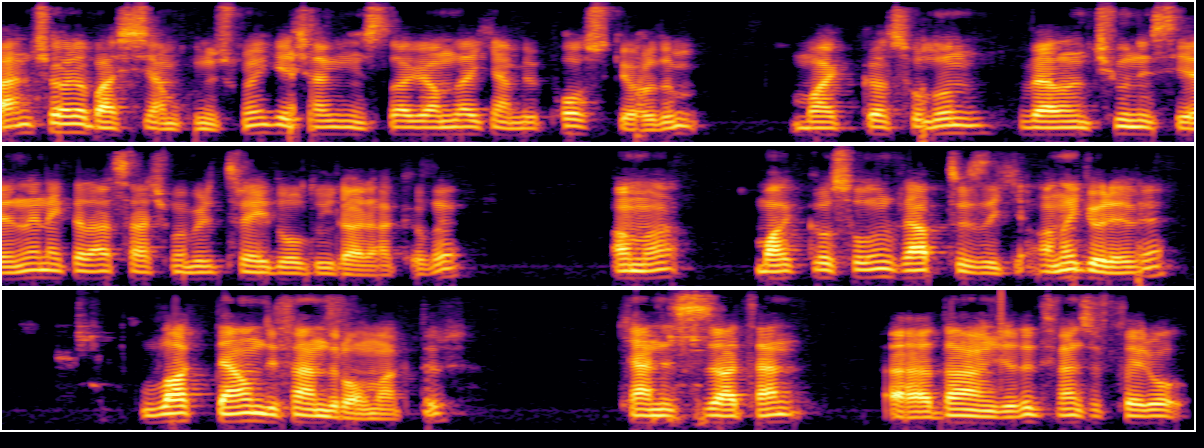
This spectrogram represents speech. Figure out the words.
Ben şöyle başlayacağım konuşmaya. Geçen gün Instagram'dayken bir post gördüm. Mike Gasol'un Valanciunas yerine ne kadar saçma bir trade olduğuyla alakalı. Ama Mike Gasol'un Raptors'daki ana görevi lockdown defender olmaktır. Kendisi zaten e, daha önce de Defensive Player of,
